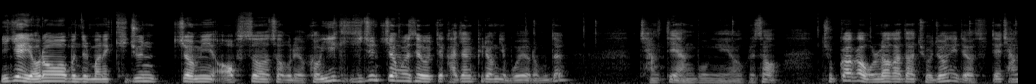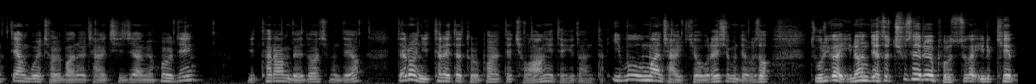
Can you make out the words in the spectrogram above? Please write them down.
이게 여러분들만의 기준점이 없어서 그래요. 그 이 기준점을 세울 때 가장 필요한 게 뭐예요 여러분들? 장대 양봉이에요. 그래서 주가가 올라가다 조정이 되었을 때 장대 양봉의 절반을 잘 지지하면 홀딩 이탈하면 매도하시면 돼요. 때론 이탈할 때 돌파할 때 저항이 되기도 한다. 이 부분만 잘 기억을 해주시면 돼요. 그래서 우리가 이런 데서 추세를 볼 수가 이렇게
